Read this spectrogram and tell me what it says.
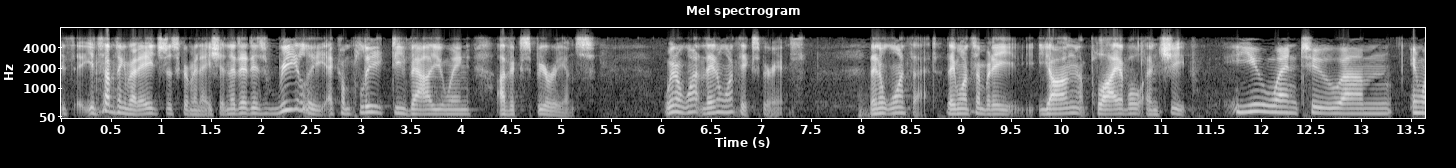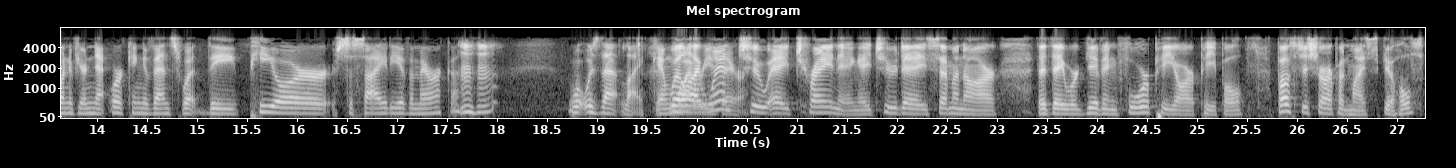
it's, it's something about age discrimination, that it is really a complete devaluing of experience. We don't want, they don't want the experience. They don't want that. They want somebody young, pliable, and cheap. You went to, um, in one of your networking events, what, the PR Society of America? hmm What was that like? And Well, why I were you went there? to a training, a two-day seminar that they were giving for PR people, both to sharpen my skills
